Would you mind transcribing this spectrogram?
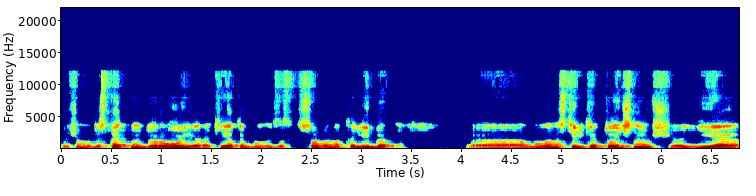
причому достатньо дорогої ракети, було застосовано калібр, е, було настільки точним, що є е,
